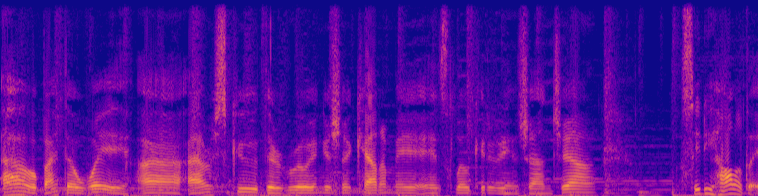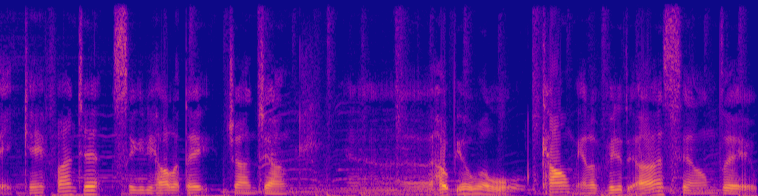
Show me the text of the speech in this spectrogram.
Oh, by the way, uh, our school, the Royal English Academy, is located in Zhanjiang. City Holiday, can you find it? City Holiday, Zhanjiang. Uh, hope you will come and visit us, and uh,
